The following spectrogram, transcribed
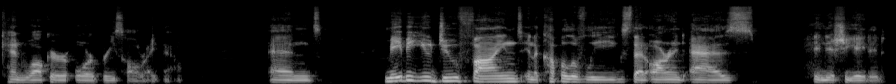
Ken Walker or Breece Hall right now, and maybe you do find in a couple of leagues that aren't as initiated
